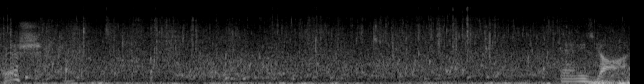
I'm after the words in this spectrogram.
Fish. And he's gone.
